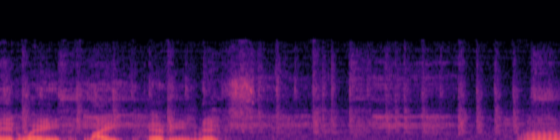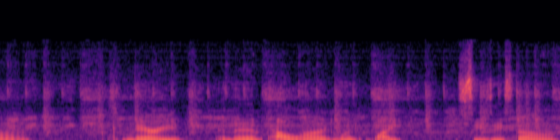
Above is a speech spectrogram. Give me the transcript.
Midweight, light, heavy mix. Um, canary, and then outlined with white CZ stones.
